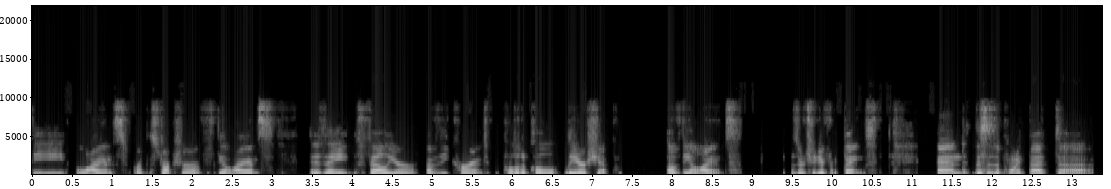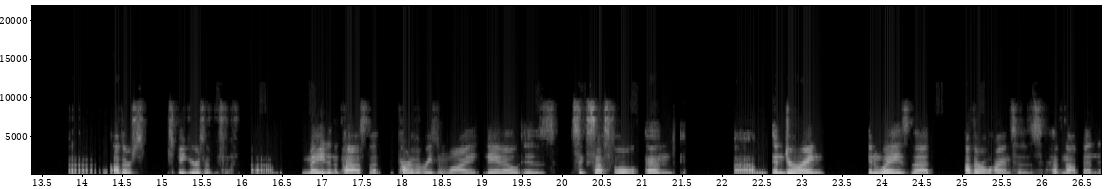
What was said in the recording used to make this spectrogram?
the alliance or the structure of the alliance. It is a failure of the current political leadership of the alliance. Those are two different things. And this is a point that uh, uh, other speakers have um, made in the past that part of the reason why NATO is successful and um, enduring in ways that other alliances have not been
